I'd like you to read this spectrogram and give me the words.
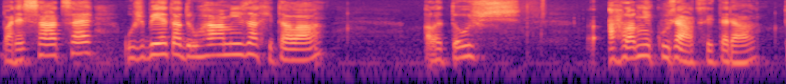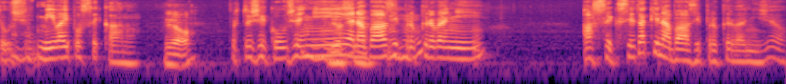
50 už by je ta druhá míza chytala, ale to už, a hlavně kuřáci teda, to už mývají posekáno. Jo. Protože kouření Jasně. je na bázi prokrvení a sex je taky na bázi prokrvení, že jo?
